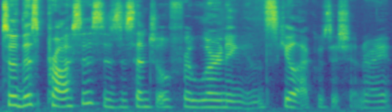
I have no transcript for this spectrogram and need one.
So, this process is essential for learning and skill acquisition, right?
